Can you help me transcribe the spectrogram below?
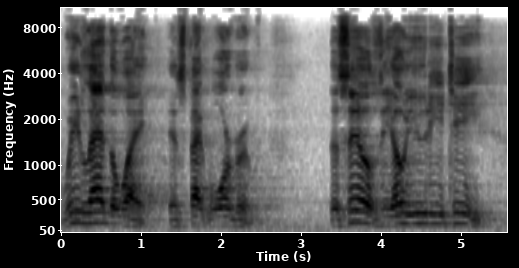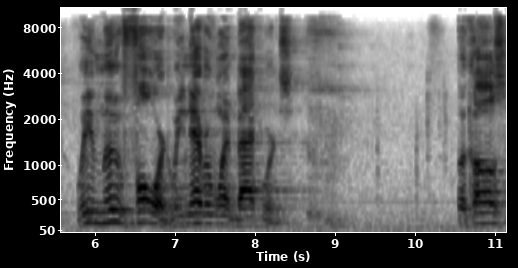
We led the way in Spec War Group. The SEALs, the OUDT, we moved forward. We never went backwards. Because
